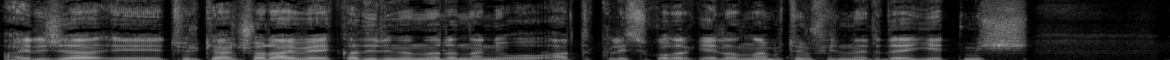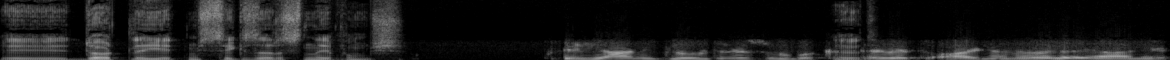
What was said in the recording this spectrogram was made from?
Ayrıca e, Türkan Şoray ve Kadir İnanır'ın hani o artık klasik olarak ele alınan bütün filmleri de 74 e, ile 78 arasında yapılmış. E yani gördünüz mü bakın evet. evet aynen öyle yani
